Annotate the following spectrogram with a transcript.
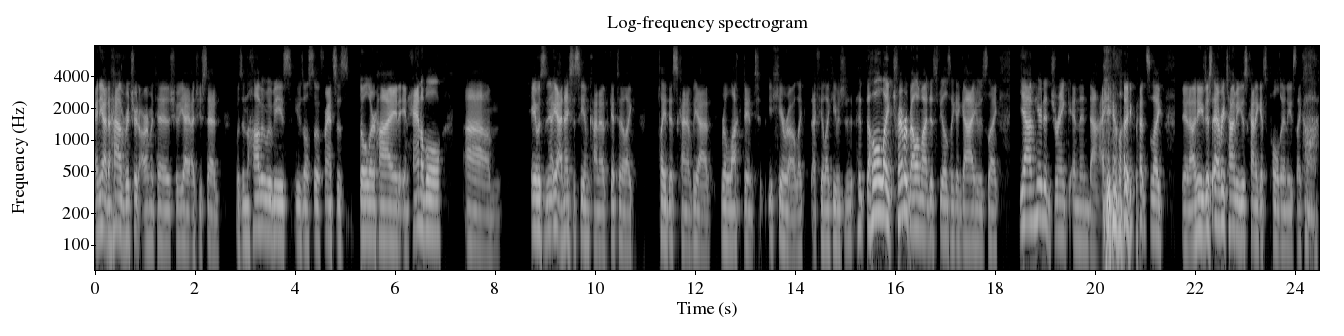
and yeah, to have Richard Armitage, who yeah, as you said, was in the Hobbit movies. He was also Francis Dolarhyde in Hannibal. Um, it was yeah, nice to see him kind of get to like play this kind of yeah reluctant hero. Like I feel like he was just, the whole like Trevor Belmont just feels like a guy who's like, yeah, I'm here to drink and then die. like that's like you know, and he just every time he just kind of gets pulled in, he's like, ah.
